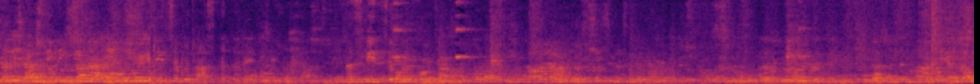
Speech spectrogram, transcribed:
навчальний рік? Назвіться, будь ласка, до речі. Назвіться, будь ласка. Навіть не знаю, як це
